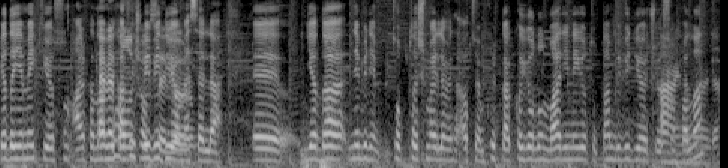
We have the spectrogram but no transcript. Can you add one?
ya da yemek yiyorsun arkadan Evet, bir onu hafif çok bir video seviyorum. mesela Ee, ya da ne bileyim top taşımayla mesela atıyorum 40 dakika yolun var yine YouTube'dan bir video açıyorsun Aynen falan. öyle.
